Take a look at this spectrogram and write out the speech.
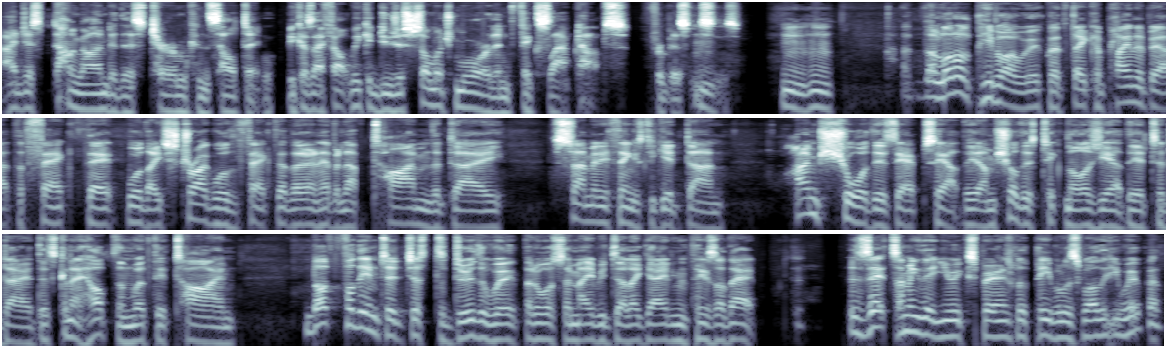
I just hung on to this term consulting because I felt we could do just so much more than fix laptops for businesses. Mm-hmm. A lot of the people I work with, they complain about the fact that, well, they struggle with the fact that they don't have enough time in the day, so many things to get done. I'm sure there's apps out there. I'm sure there's technology out there today that's going to help them with their time, not for them to just to do the work, but also maybe delegating and things like that. Is that something that you experience with people as well that you work with?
